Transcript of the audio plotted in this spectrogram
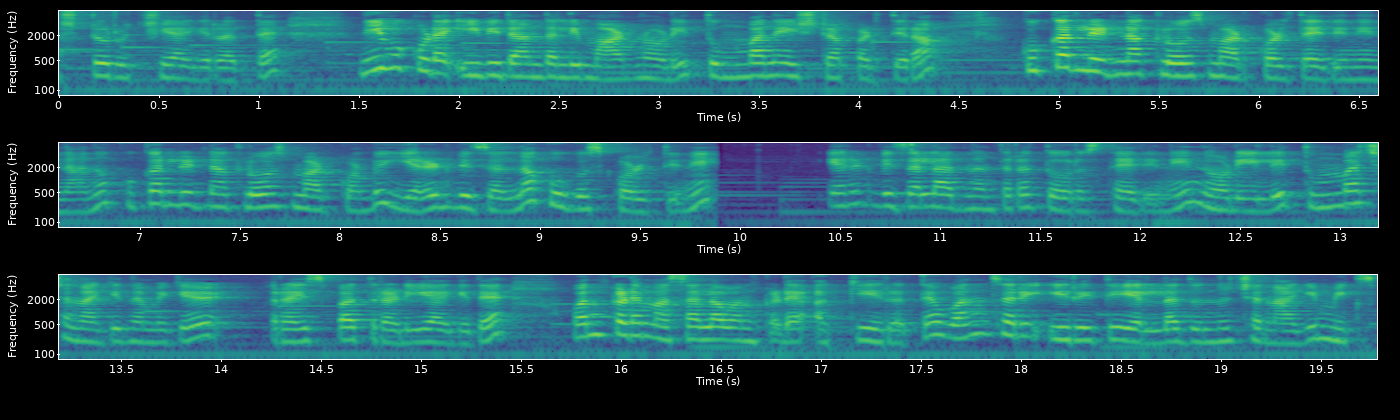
ಅಷ್ಟು ರುಚಿಯಾಗಿರುತ್ತೆ. ನೀವು ಕೂಡ ಈ ವಿಧಾನದಲ್ಲಿ ಮಾಡಿ ನೋಡಿ ತುಂಬಾ ಇಷ್ಟಪಡ್ತೀರಾ. ಕುಕ್ಕರ್ ಲಿಡ್ನ ಕ್ಲೋಸ್ ಮಾಡ್ಕೊಳ್ತಾ ಇದ್ದೀನಿ ನಾನು. ಕುಕ್ಕರ್ ಲಿಡ್ನ ಕ್ಲೋಸ್ ಮಾಡಿಕೊಂಡು ಎರಡು ವಿಸಲ್ನ ಕೂಗಿಸ್ಕೊಳ್ತೀನಿ ಎರಡು ವಿಸಲ್ ಆದ ನಂತರ ತೋರಿಸ್ತಾ ಇದ್ದೀನಿ. ನೋಡಿ, ಇಲ್ಲಿ ತುಂಬ ಚೆನ್ನಾಗಿ ನಮಗೆ ರೈಸ್ ಬಾತ್ ರೆಡಿಯಾಗಿದೆ. ಒಂದು ಕಡೆ ಮಸಾಲ, ಒಂದು ಕಡೆ ಅಕ್ಕಿ ಇರುತ್ತೆ. ಒಂದು ಸರಿ ಈ ರೀತಿ ಎಲ್ಲದನ್ನು ಚೆನ್ನಾಗಿ ಮಿಕ್ಸ್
